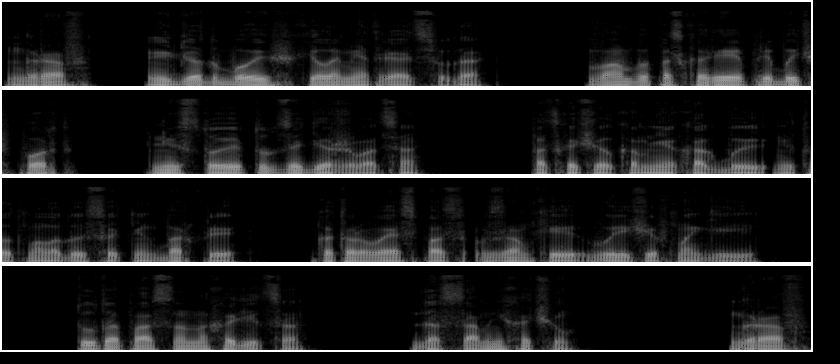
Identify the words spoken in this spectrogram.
«Граф, идет бой в километре отсюда. Вам бы поскорее прибыть в порт. Не стоит тут задерживаться». Подскочил ко мне как бы не тот молодой сотник Баркли, которого я спас в замке, вылечив магией. «Тут опасно находиться. Да сам не хочу». «Граф»,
